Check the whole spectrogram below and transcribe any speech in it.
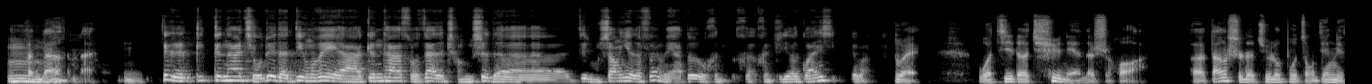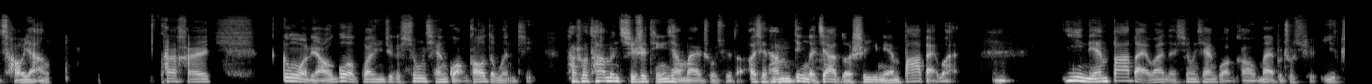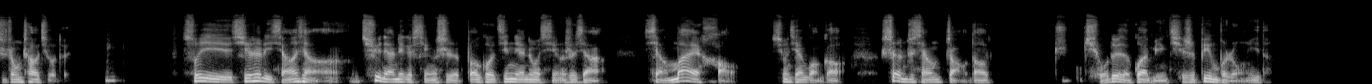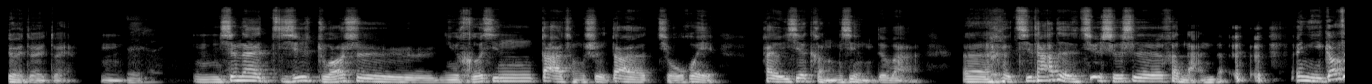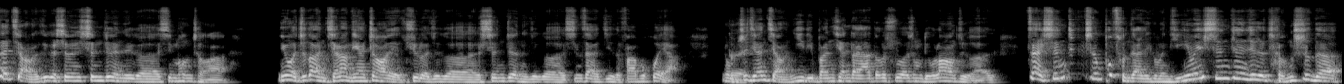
嗯，很难很难嗯，这个跟跟他球队的定位啊，跟他所在的城市的这种商业的氛围啊，都有很很很直接的关系，对吧？对，我记得去年的时候啊，呃，当时的俱乐部总经理曹阳，他还跟我聊过关于这个胸前广告的问题。他说他们其实挺想卖出去的，而且他们定的价格是一年八百万。嗯，一年八百万的胸前广告卖不出去，一支中超球队。嗯，所以其实你想想啊，去年这个形势，包括今年这种形势下，想卖好胸前广告，甚至想找到球队的冠名，其实并不容易的。对对对，嗯嗯嗯，现在其实主要是你核心大城市、大球会，还有一些可能性，对吧？呃，其他的确实是很难的。哎，你刚才讲了这个深深圳这个新鹏城啊，因为我知道你前两天正好也去了这个深圳的这个新赛季的发布会啊。我们之前讲异地搬迁，大家都说什么流浪者在深圳是不存在这个问题，因为深圳这个城市的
